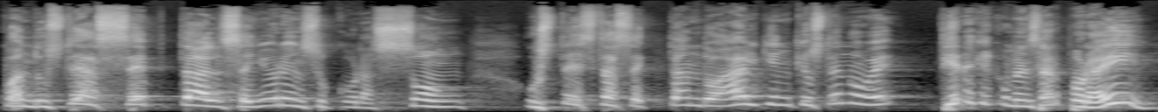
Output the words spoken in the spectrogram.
cuando usted acepta al Señor en su corazón, usted está aceptando a alguien que usted no ve. Tiene que comenzar por ahí.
